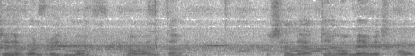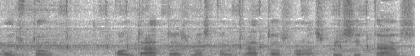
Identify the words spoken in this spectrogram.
Tiene buen ritmo, 90. Nos sale a Tiago Neves, Augusto, contratos, más contratos, formas físicas.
